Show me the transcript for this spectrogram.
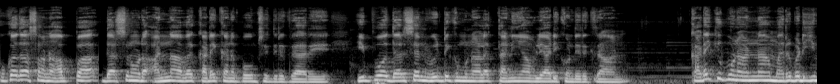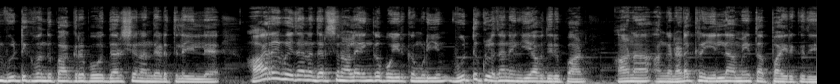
குகதாசான அப்பா தர்ஷனோட அண்ணாவை கடைக்கு அனுப்பவும் செய்திருக்கிறாரு. இப்போ தர்ஷன் வீட்டுக்கு முன்னால தனியாக விளையாடி கொண்டிருக்கிறான். கடைக்கு போன அண்ணா மறுபடியும் வீட்டுக்கு வந்து பார்க்குறப்போ தர்ஷன் அந்த இடத்துல இல்லை. ஆறை வயதான தர்ஷனால் எங்கே போயிருக்க முடியும்? வீட்டுக்குள்ளே தான் எங்கேயாவது இருப்பான். ஆனால் அங்கே நடக்கிற எல்லாமே தப்பாக இருக்குது.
